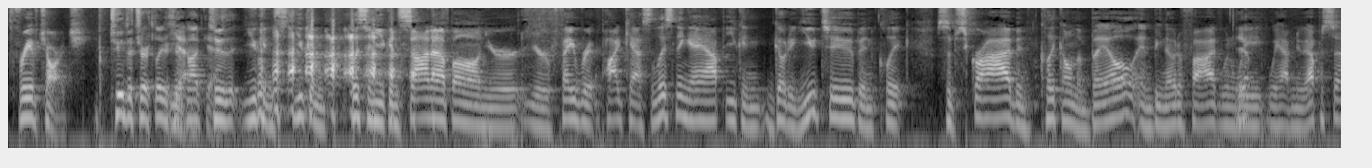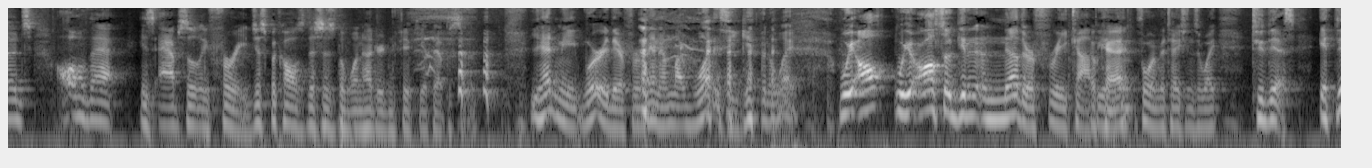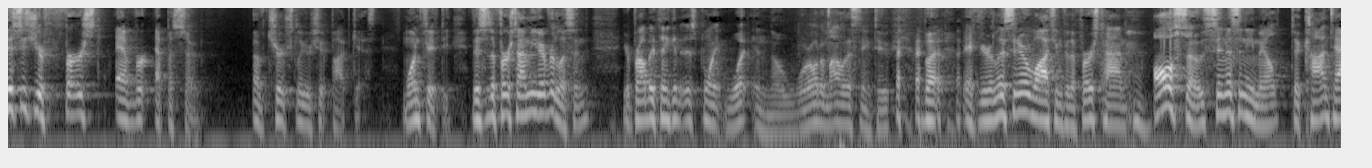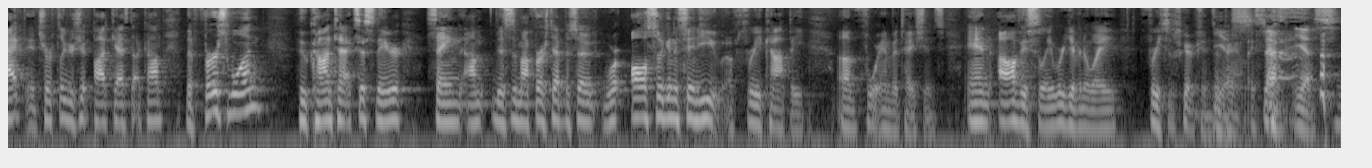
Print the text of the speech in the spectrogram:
free of charge to the church leadership yeah, podcast. To the, you can you can listen. You can sign up on your your favorite podcast listening app. You can go to YouTube and click subscribe and click on the bell and be notified when yep. we we have new episodes. All of that is absolutely free just because this is the 150th episode. you had me worried there for a minute. I'm like, what is he giving away? We all we are also giving another free copy okay. of Four Invitations away to this. If this is your first ever episode of Church Leadership Podcast, 150. This is the first time you ever listened. You're probably thinking at this point, what in the world am I listening to? But if you're listening or watching for the first time, also send us an email to contact at churchleadershippodcast.com. The first one who contacts us there saying, This is my first episode, we're also going to send you a free copy of Four Invitations. And obviously, we're giving away free subscriptions, Yes. apparently. So, yes.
